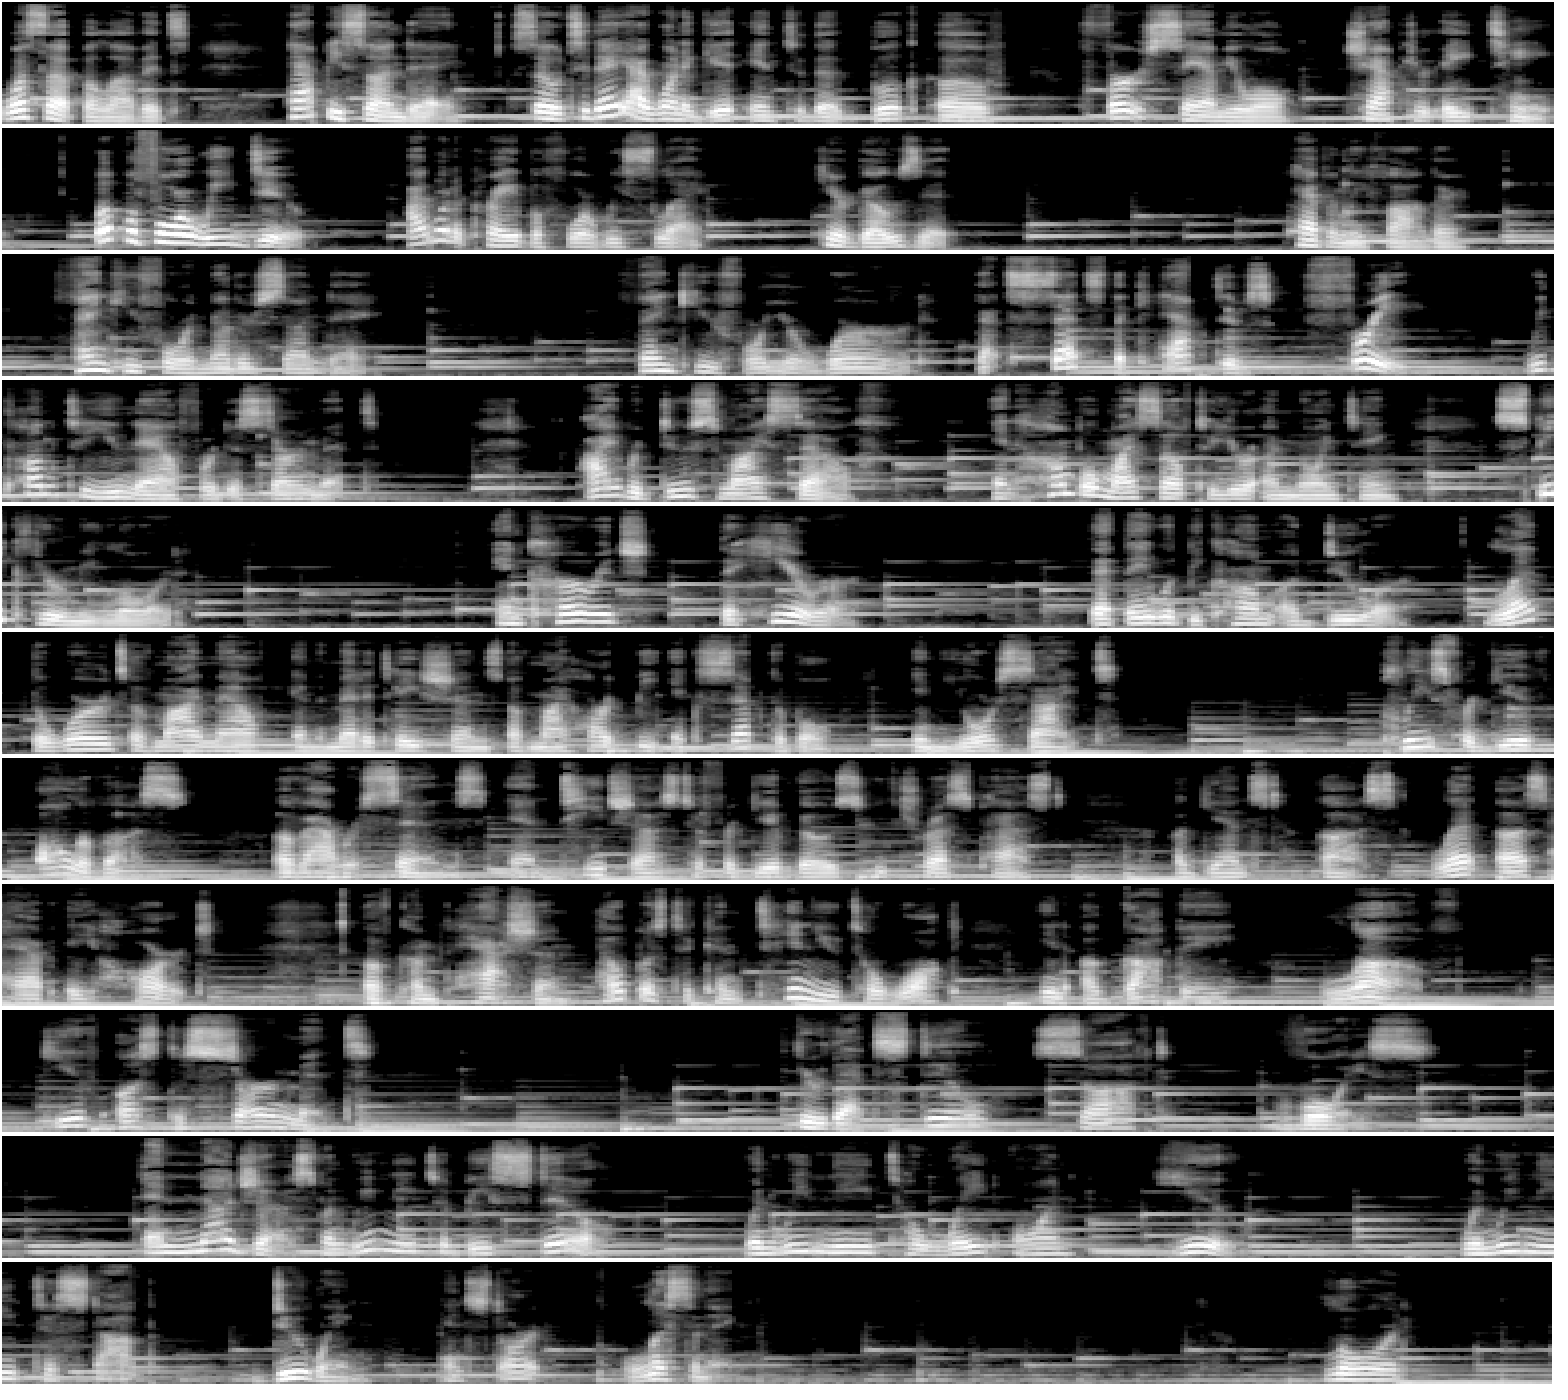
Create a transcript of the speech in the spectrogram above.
What's up, beloveds? Happy Sunday. So, today I want to get into the book of 1 Samuel, chapter 18. But before we do, I want to pray before we slay. Here goes it. Heavenly Father, thank you for another Sunday. Thank you for your word that sets the captives free. We come to you now for discernment. I reduce myself and humble myself to your anointing. Speak through me, Lord. Encourage the hearer that they would become a doer. Let the words of my mouth and the meditations of my heart be acceptable in your sight. Please forgive all of us of our sins and teach us to forgive those who've trespassed against us. Let us have a heart of compassion. Help us to continue to walk in agape love. Give us discernment through that still, soft voice. And nudge us when we need to be still, when we need to wait on you, when we need to stop doing and start listening. Lord,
